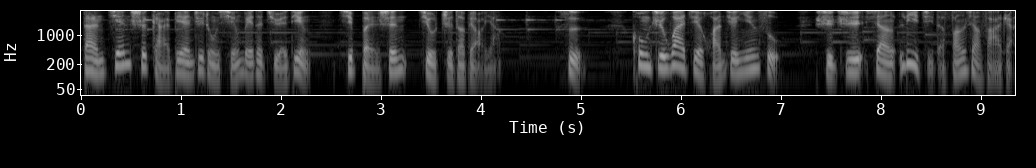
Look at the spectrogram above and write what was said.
但坚持改变这种行为的决定，其本身就值得表扬。四，控制外界环境因素，使之向利己的方向发展。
